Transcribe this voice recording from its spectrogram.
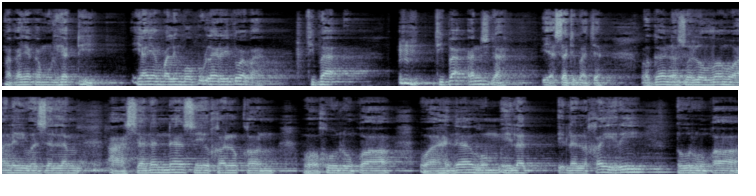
Makanya kamu lihat di ya yang paling populer itu apa? Tiba tiba kan sudah biasa dibaca. Wa kana sallallahu alaihi wasallam ahsanan nasi khalqan wa khuluqa wa hadahum ila ilal khairi turuqa.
